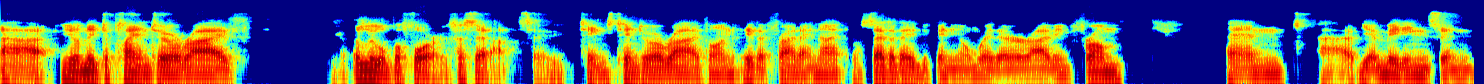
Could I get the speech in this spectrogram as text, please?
uh, you'll need to plan to arrive a little before for setup. So teams tend to arrive on either Friday night or Saturday, depending on where they're arriving from and uh, yeah, meetings and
